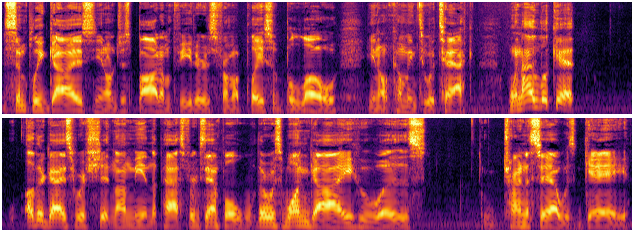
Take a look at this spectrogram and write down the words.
simply guys, you know, just bottom feeders from a place of below, you know, coming to attack. When I look at other guys who were shitting on me in the past, for example, there was one guy who was trying to say I was gay.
